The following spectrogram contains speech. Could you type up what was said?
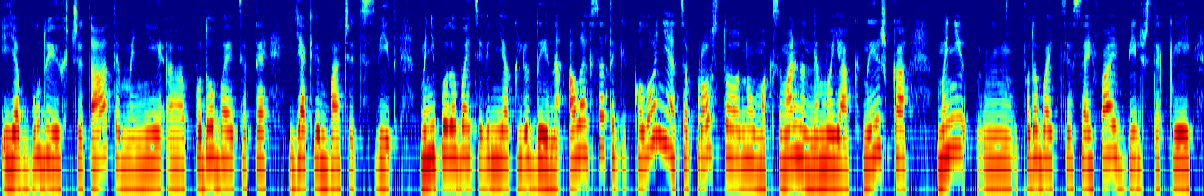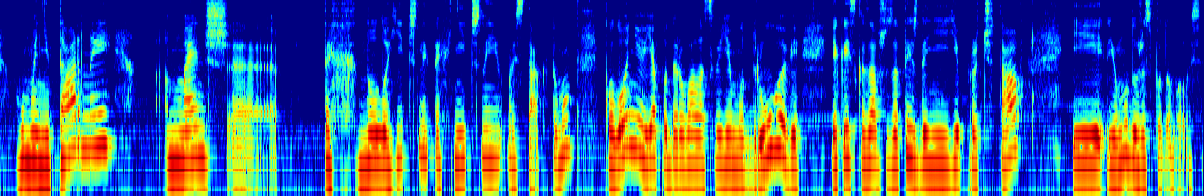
і я буду їх читати. Мені е, подобається те, як він бачить світ. Мені подобається він як людина, але все-таки колонія це просто ну максимально не моя книжка. Мені подобається сайфай більш такий гуманітарний, менш. Е, Технологічний, технічний, ось так. Тому колонію я подарувала своєму другові, який сказав, що за тиждень її прочитав, і йому дуже сподобалося.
